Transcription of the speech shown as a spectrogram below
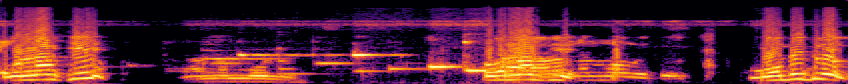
তোমার নাম কি? তোমার নাম কি? মমিদুল।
